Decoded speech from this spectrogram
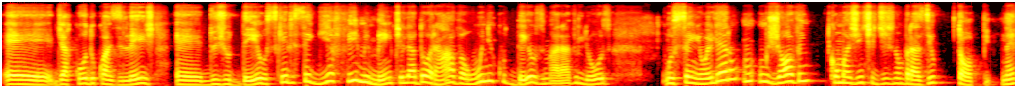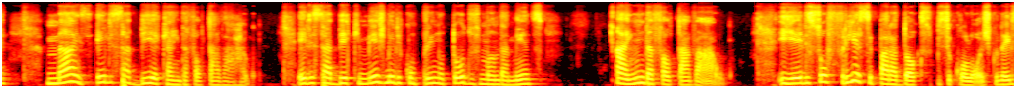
é, de acordo com as leis é, dos judeus, que ele seguia firmemente, ele adorava o único Deus maravilhoso, o Senhor. Ele era um, um jovem, como a gente diz no Brasil, top, né? Mas ele sabia que ainda faltava algo. Ele sabia que, mesmo ele cumprindo todos os mandamentos, ainda faltava algo. E ele sofria esse paradoxo psicológico, né? Ele,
